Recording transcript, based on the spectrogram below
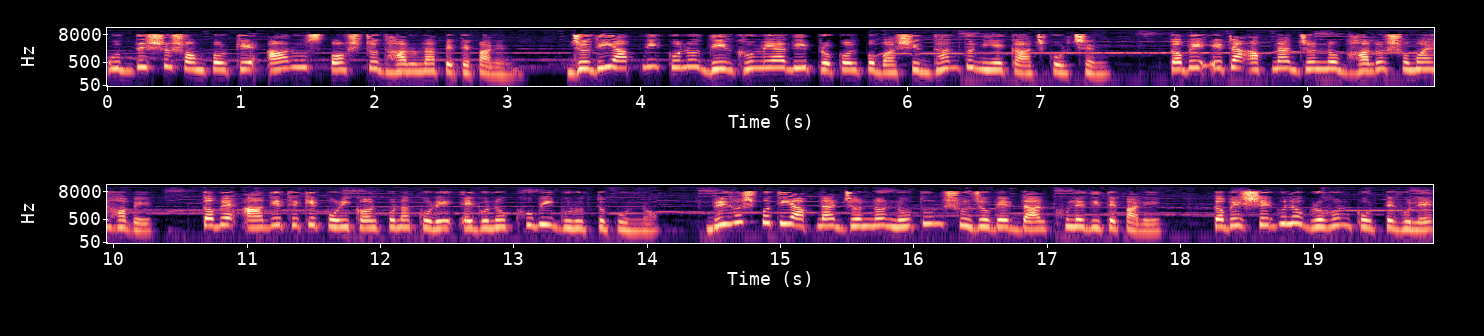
উদ্দেশ্য সম্পর্কে আরও স্পষ্ট ধারণা পেতে পারেন। যদি আপনি কোনো দীর্ঘমেয়াদী প্রকল্প বা সিদ্ধান্ত নিয়ে কাজ করছেন, তবে এটা আপনার জন্য ভালো সময় হবে, তবে আগে থেকে পরিকল্পনা করে এগোনো খুবই গুরুত্বপূর্ণ। বৃহস্পতি আপনার জন্য নতুন সুযোগের দ্বার খুলে দিতে পারে, তবে সেগুলো গ্রহণ করতে হলে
